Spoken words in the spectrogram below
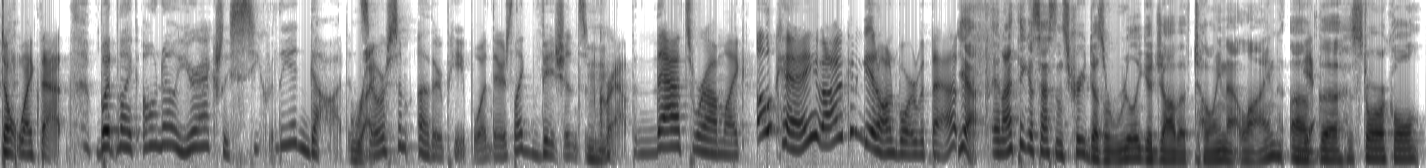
don't like that but like oh no you're actually secretly a god and so Right. Mm-hmm. are some other people and there's like visions and crap that's where i'm like okay i can get on board with that Yeah, and I think Assassin's Creed does a really good job of towing that line of Yeah. the historical,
